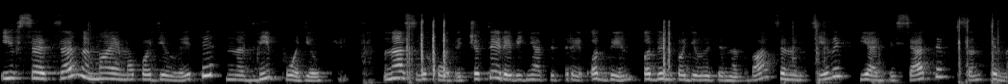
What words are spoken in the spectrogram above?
І все це ми маємо поділити на дві поділки. У нас виходить 4 відняти 3 – 1, 1 поділити на 2 – це 0,5 см.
